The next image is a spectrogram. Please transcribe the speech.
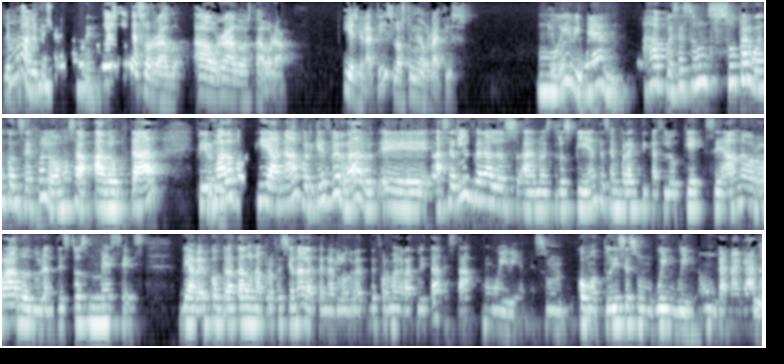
Le puse ah, el todo esto que has ahorrado, ha ahorrado hasta ahora. Y es gratis, lo has tenido gratis. Muy bueno. bien. Ah, pues es un súper buen consejo, lo vamos a adoptar Firmado por ti, Ana, porque es verdad, eh, hacerles ver a, los, a nuestros clientes en prácticas lo que se han ahorrado durante estos meses de haber contratado a una profesional a tenerlo de forma gratuita está muy bien. Es un, como tú dices, un win-win, un gana-gana.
